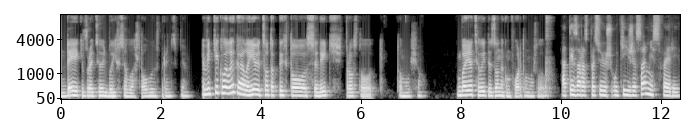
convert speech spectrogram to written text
Деякі працюють, бо їх все влаштовує, в принципі. Відтік великий, але є відсоток тих, хто сидить просто от, тому що бояться вийти з зони комфорту, можливо. А ти зараз працюєш у тій же самій сфері?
